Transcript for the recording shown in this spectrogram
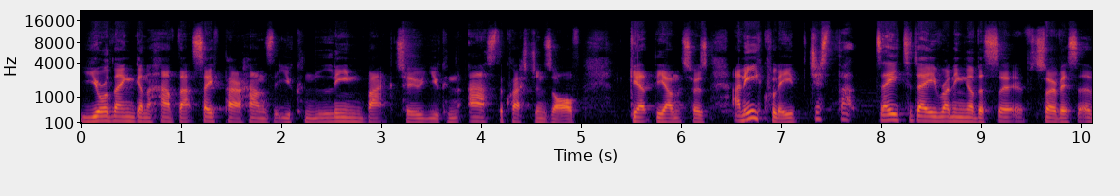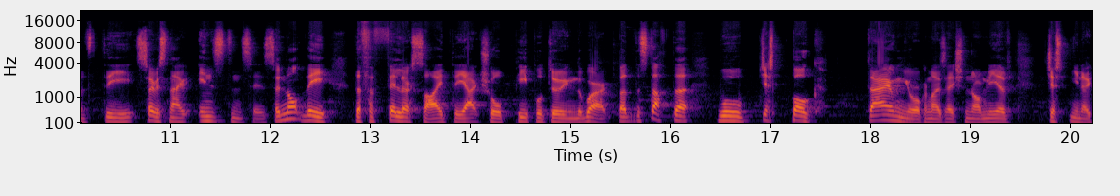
you're then going to have that safe pair of hands that you can lean back to, you can ask the questions of, get the answers, and equally just that day-to-day running of a service of the ServiceNow instances. So not the the fulfiller side, the actual people doing the work, but the stuff that will just bog down your organization normally of just you know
